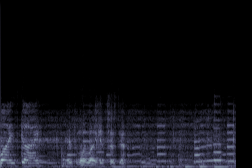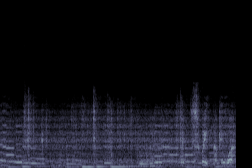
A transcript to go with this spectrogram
wise guy? It's more like it, sister. Sweet number one.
